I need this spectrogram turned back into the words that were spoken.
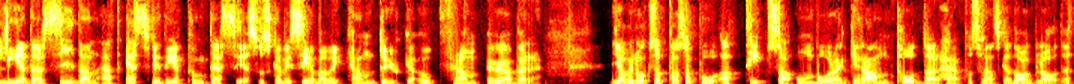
ledarsidan svd.se så ska vi se vad vi kan duka upp framöver. Jag vill också passa på att tipsa om våra grannpoddar här på Svenska Dagbladet.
